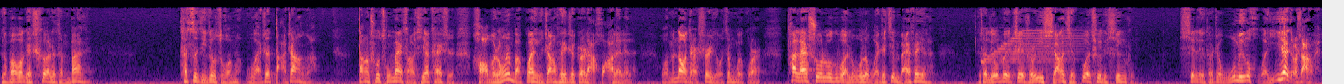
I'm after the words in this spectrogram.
要把我给撤了怎么办呢？他自己就琢磨，我这打仗啊，当初从卖草鞋开始，好不容易把关羽、张飞这哥俩划来来了，我们闹点事有这么个官儿。他来说撸给我撸了，我这劲白费了。这刘备这时候一想起过去的辛苦，心里头这无名火一下就上来了。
